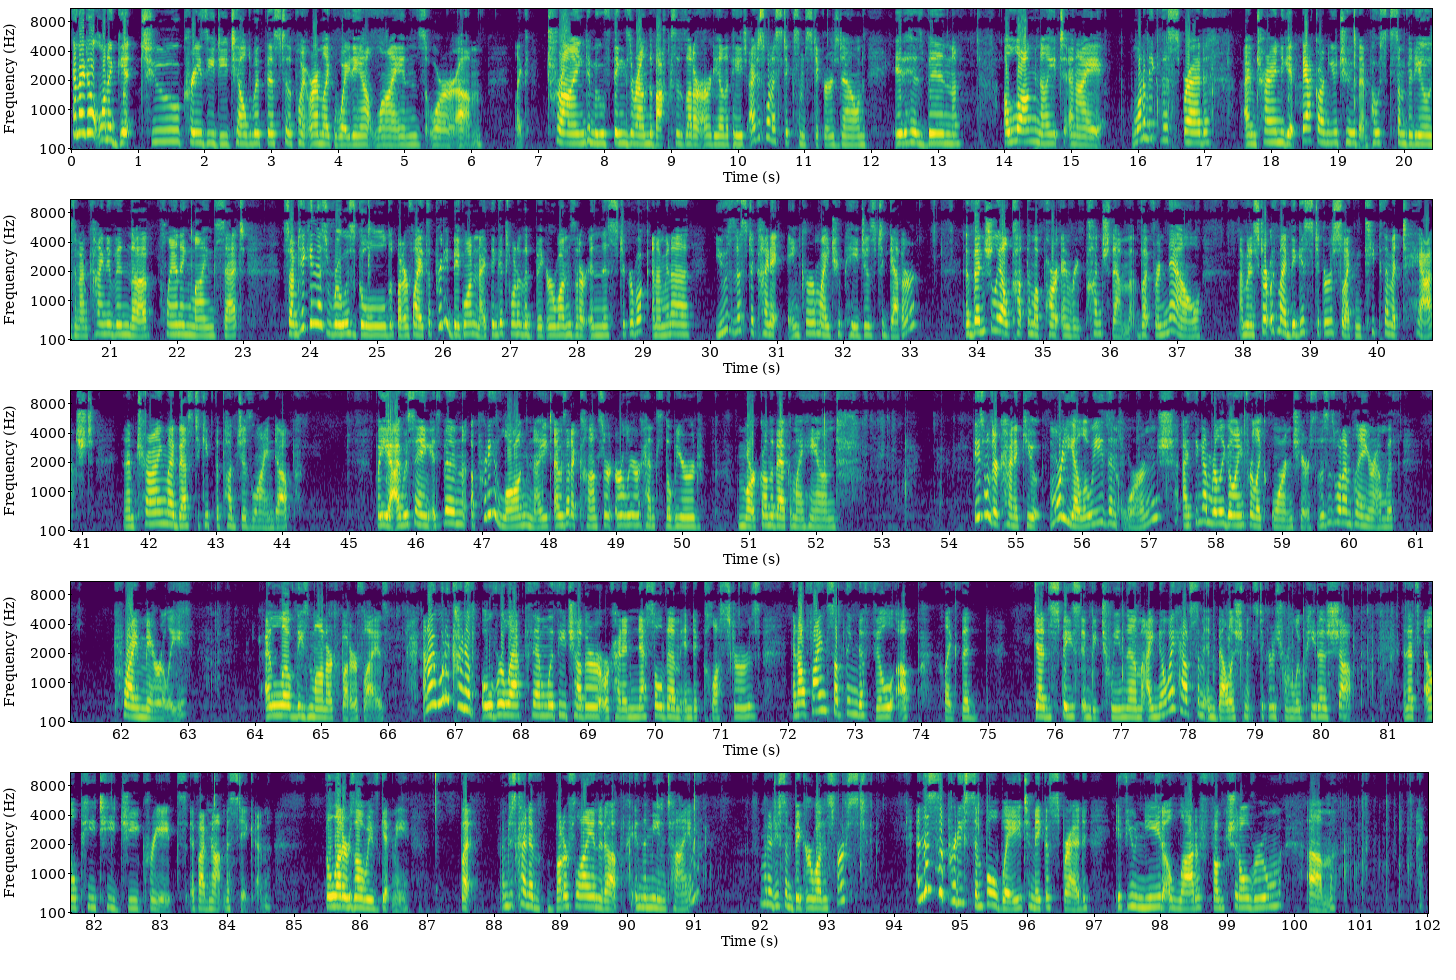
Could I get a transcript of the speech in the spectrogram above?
And I don't want to get too crazy detailed with this to the point where I'm like whiting out lines or um, like trying to move things around the boxes that are already on the page. I just want to stick some stickers down. It has been a long night and I want to make this spread. I'm trying to get back on YouTube and post some videos and I'm kind of in the planning mindset. So I'm taking this rose gold butterfly. It's a pretty big one and I think it's one of the bigger ones that are in this sticker book. And I'm going to use this to kind of anchor my two pages together. Eventually I'll cut them apart and repunch them, but for now, I'm going to start with my biggest stickers so I can keep them attached, and I'm trying my best to keep the punches lined up. But yeah, I was saying it's been a pretty long night. I was at a concert earlier, hence the weird mark on the back of my hand. These ones are kind of cute. More yellowy than orange. I think I'm really going for like orange here. So this is what I'm playing around with primarily. I love these monarch butterflies. And I want to kind of overlap them with each other or kind of nestle them into clusters. And I'll find something to fill up like the dead space in between them. I know I have some embellishment stickers from Lupita's shop and that's LPTG Creates, if I'm not mistaken. The letters always get me, but I'm just kind of butterflying it up in the meantime. I'm gonna do some bigger ones first. And this is a pretty simple way to make a spread if you need a lot of functional room, um,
